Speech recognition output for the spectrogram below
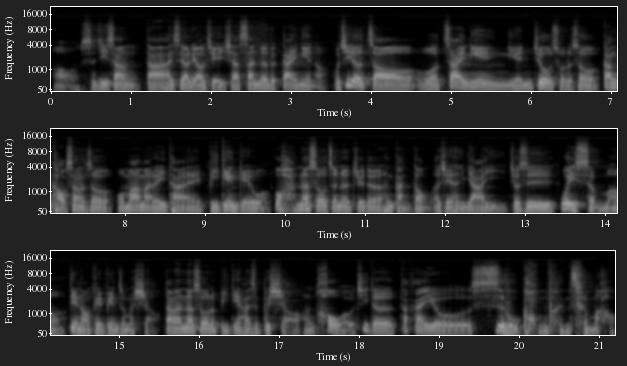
哦。实际上，大家还是要了解一下散热的概念哦。我记得早我在念研究所的时候，刚考上的时候，我妈买了一台笔电给我。哇，那时候真的觉得很感动，而且很讶异，就是为什么电脑可以变这么小？当然那时候的笔电还是不小，很厚哦。我记得大概有四五公分这么厚，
